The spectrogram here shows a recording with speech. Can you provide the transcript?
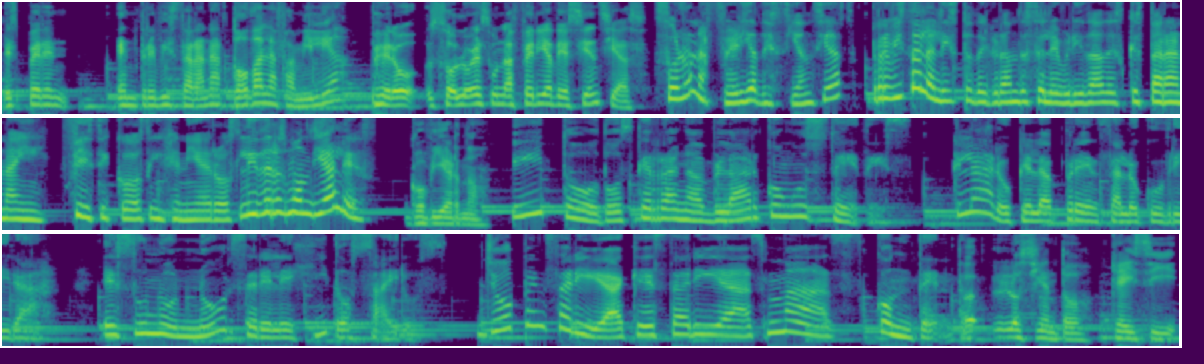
Esperen, ¿entrevistarán a toda la familia? Pero solo es una feria de ciencias. ¿Solo una feria de ciencias? Revisa la lista de grandes celebridades que estarán ahí. Físicos, ingenieros, líderes mundiales. Gobierno. Y todos querrán hablar con ustedes. Claro que la prensa lo cubrirá. Es un honor ser elegido, Cyrus. Yo pensaría que estarías más contento. Ah, lo siento, Casey,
